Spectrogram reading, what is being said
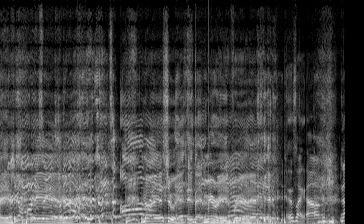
yeah. Parkinson's. yeah, yeah. It's all No, like, it's true. It's, it's that mirroring yeah, for real. like, it's like um, no,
